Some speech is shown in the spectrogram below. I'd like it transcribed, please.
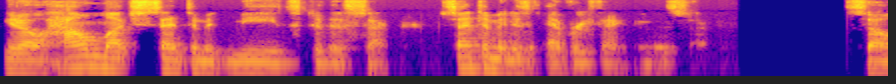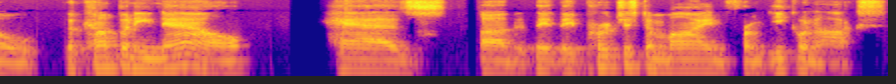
you know, how much sentiment means to this sector. Sentiment is everything in this sector. So the company now has, uh, they, they purchased a mine from Equinox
